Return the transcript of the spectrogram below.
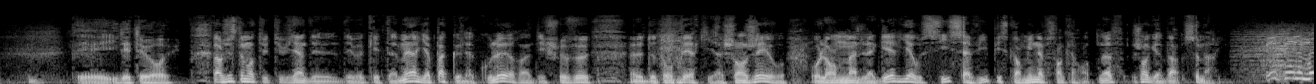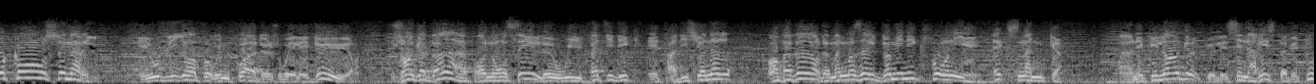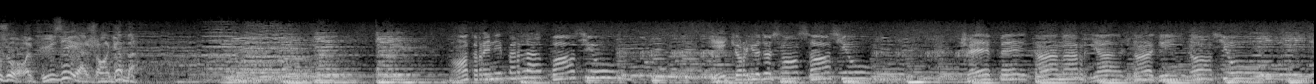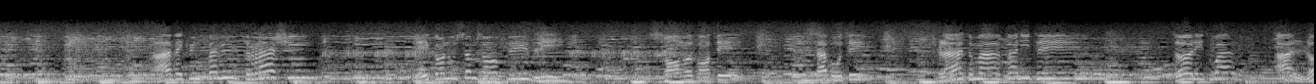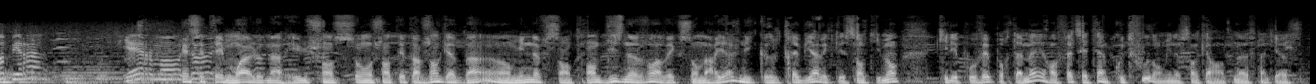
Et il était heureux. Alors justement, tu, tu viens d'évoquer ta mère. Il n'y a pas que la couleur hein, des cheveux euh, de ton père qui a changé au, au, lendemain de la guerre. Il y a aussi sa vie, puisqu'en 1949, Jean Gabin se marie. Pépé le Mocon se marie. Et oubliant pour une fois de jouer les durs, Jean Gabin a prononcé le oui fatidique et traditionnel en faveur de mademoiselle Dominique Fournier, ex-mannequin. Un épilogue que les scénaristes avaient toujours refusé à Jean Gabin. Entraîné par la passion et curieux de sensations, j'ai fait un mariage d'inclination avec une femme ultra chic. Et quand nous sommes en public, sans me vanter, sa beauté flatte ma vanité de l'étoile à l'opéra. Fièrement Et c'était Moi le mari, une chanson chantée par Jean Gabin en 1930, 19 ans avec son mariage, mais très bien avec les sentiments qu'il éprouvait pour ta mère. En fait, c'était un coup de foudre en 1949, Mathias.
